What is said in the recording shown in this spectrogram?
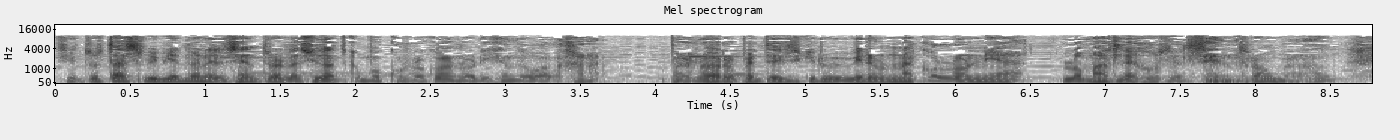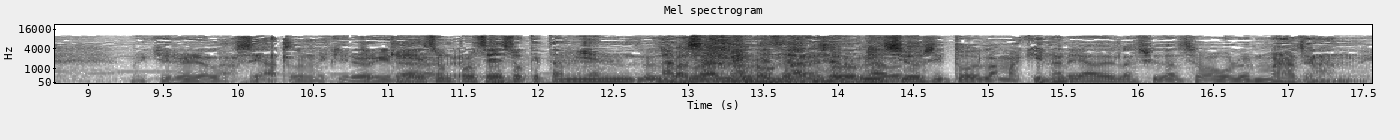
Si tú estás viviendo en el centro de la ciudad, como ocurrió con el origen de Guadalajara, pero luego de repente dices, quiero vivir en una colonia lo más lejos del centro, ¿verdad? Me quiero ir a la Seattle, me quiero Que, ir que a... es un proceso que también Entonces vas a naturalmente jalonar servicios y todo, la maquinaria de la ciudad se va a volver más grande.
